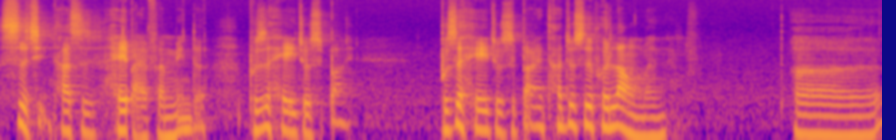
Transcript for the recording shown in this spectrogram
事情它是黑白分明的，不是黑就是白。不是黑就是白，它就是会让我们，呃，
